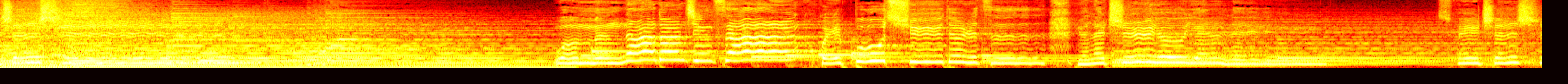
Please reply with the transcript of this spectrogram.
真实。我们那段精彩回不去的日子，原来只有眼泪最真实。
